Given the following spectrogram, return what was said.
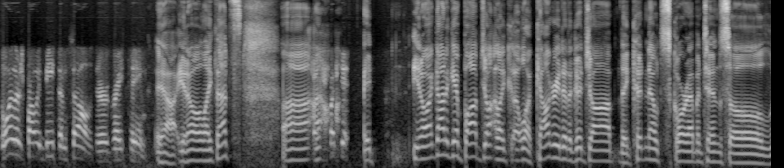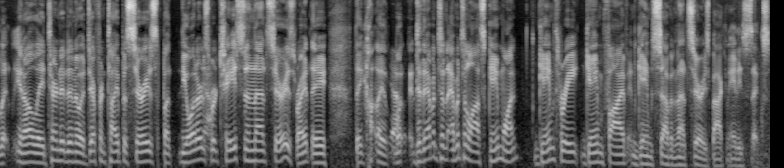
The Oilers probably beat themselves. They're a great team. Yeah, you know, like that's. Uh, I, But you- it, you know, I got to give Bob John. Like, uh, look, Calgary did a good job. They couldn't outscore Edmonton, so you know they turned it into a different type of series. But the Oilers Yeah. were chasing that series, right? They, they, they Yeah. what, did Edmonton. Edmonton lost game one, game three, game five, and game seven in that series back in '86.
